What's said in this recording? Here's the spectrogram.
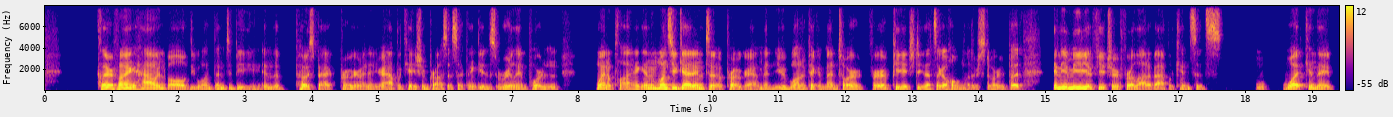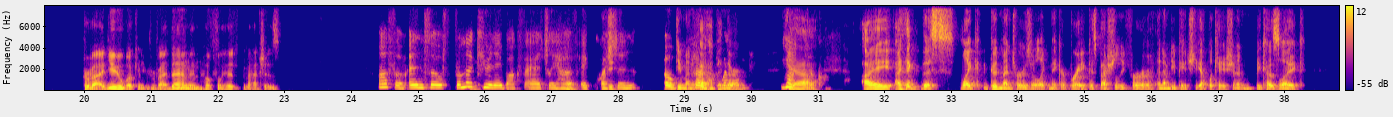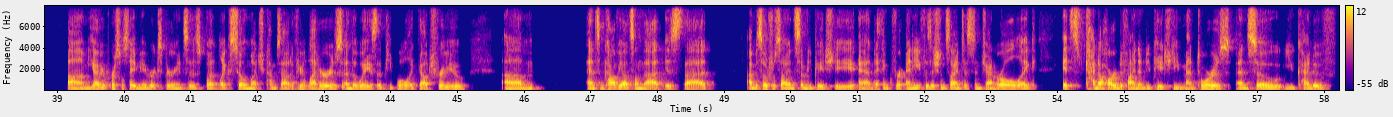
clarifying how involved you want them to be in the post-bac program and in your application process, I think is really important when applying. And once you get into a program and you want to pick a mentor for a PhD, that's like a whole nother story. But in the immediate future for a lot of applicants, it's what can they provide you? What can you provide them? And hopefully it matches. Awesome. And so from the mm. Q&A box, I actually oh, have a question. Oh, Do you oh, mind sorry, if I hop in there? Yes, Yeah. I I think this like good mentors are like make or break, especially for an MD PhD application, because like um you have your personal statement, you have your experiences, but like so much comes out of your letters and the ways that people like vouch for you. Um and some caveats on that is that I'm a social science MD PhD, and I think for any physician scientist in general, like it's kind of hard to find MD PhD mentors. And so you kind of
